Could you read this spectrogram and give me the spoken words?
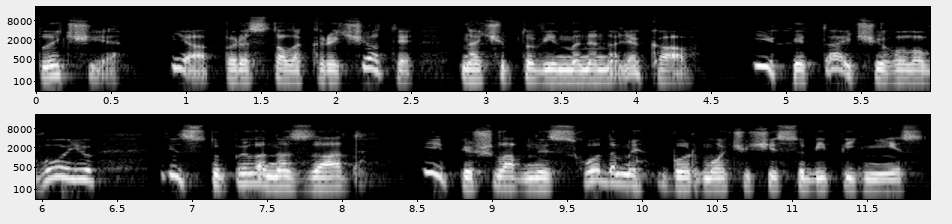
плече. Я перестала кричати, начебто він мене налякав, і, хитаючи головою, відступила назад і пішла вниз сходами, бурмочучи собі під ніс.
